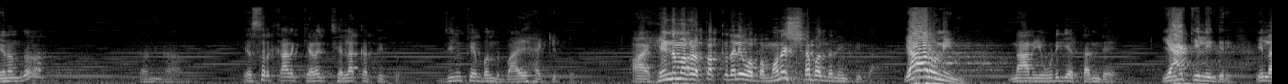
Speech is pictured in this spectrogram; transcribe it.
ಏನಂದ್ರು? ಗಂಗಾ ಅಂದ್ರು. ಹೆಸರು ಕಾಳು ಕೆಳಗೆ ಚೆಲ್ಲಕತ್ತಿತ್ತು ಜಿಂಕೆ ಬಂದು ಬಾಯಿ ಹಾಕಿತ್ತು. ಆ ಹೆಣ್ಣುಮಗಳ ಪಕ್ಕದಲ್ಲಿ ಒಬ್ಬ ಮನುಷ್ಯ ಬಂದು ನಿಂತಿದ್ದ. ಯಾರು ನೀನು? ನಾನು ಈ ಹುಡುಗಿಯ ತಂದೆ. ಯಾಕೆ ಇಲ್ಲಿದ್ದೀರಿ? ಇಲ್ಲ,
